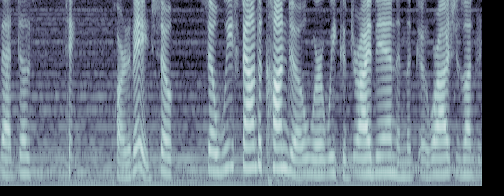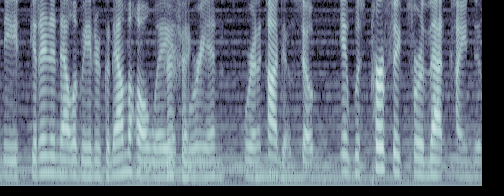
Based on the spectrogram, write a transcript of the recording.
that does take part of age. So so we found a condo where we could drive in and the garage is underneath get in an elevator go down the hallway Perfect. and we're in we're in a condo. So it was perfect for that kind of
